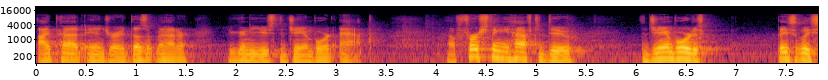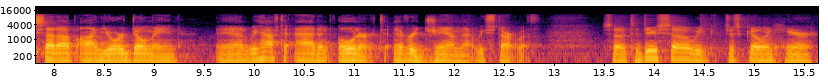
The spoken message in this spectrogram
iPad, Android, doesn't matter. You're going to use the Jamboard app. Now, first thing you have to do, the Jamboard is basically set up on your domain, and we have to add an owner to every jam that we start with. So to do so, we just go in here,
